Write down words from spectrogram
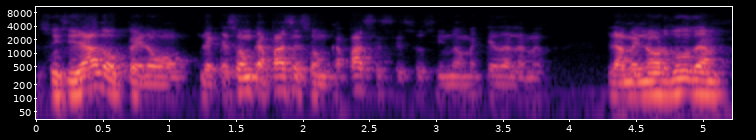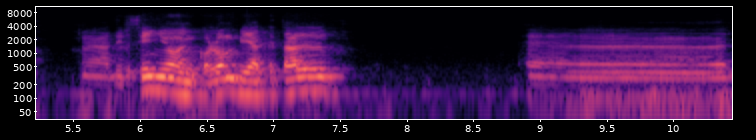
suicidado, pero de que son capaces, son capaces. Eso sí, no me queda la, la menor duda. Uh, Dirciño en Colombia, ¿qué tal? Eh,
